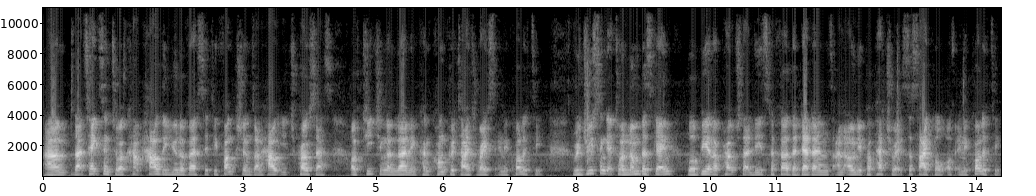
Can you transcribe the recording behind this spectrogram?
um, that takes into account how the university functions and how each process of teaching and learning can concretize race inequality. Reducing it to a numbers game will be an approach that leads to further dead ends and only perpetuates the cycle of inequality.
